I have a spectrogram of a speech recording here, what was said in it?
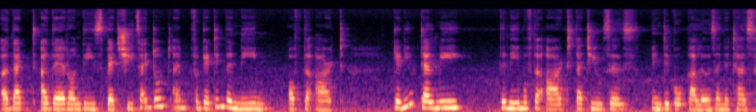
uh, that are there on these bed sheets. I don't, I'm forgetting the name of the art. Can you tell me the name of the art that uses indigo colors and it has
